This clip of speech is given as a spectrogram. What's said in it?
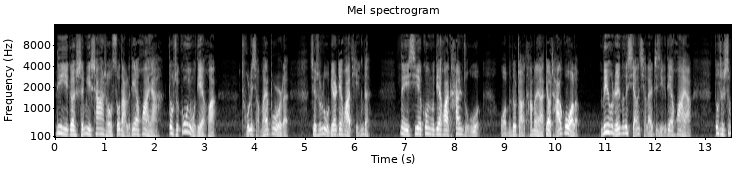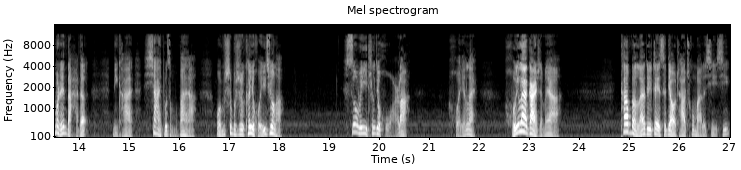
另一个神秘杀手所打的电话呀，都是公用电话，除了小卖部的，就是路边电话亭的。那些公用电话摊主，我们都找他们呀调查过了，没有人能想起来这几个电话呀都是什么人打的。你看下一步怎么办啊？我们是不是可以回去了？”孙伟一听就火了，回来，回来干什么呀？他本来对这次调查充满了信心，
